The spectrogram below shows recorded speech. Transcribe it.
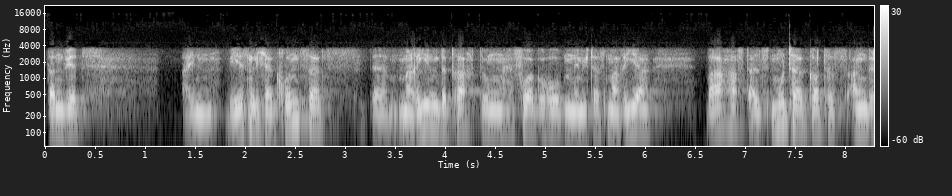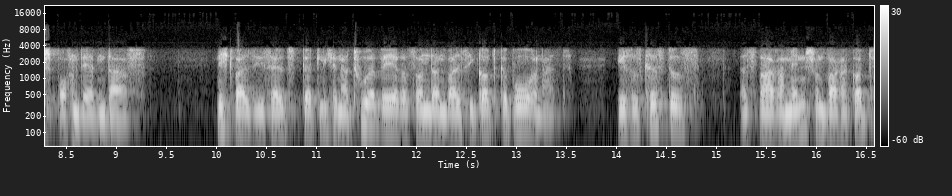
Dann wird ein wesentlicher Grundsatz der Marienbetrachtung hervorgehoben, nämlich dass Maria wahrhaft als Mutter Gottes angesprochen werden darf. Nicht, weil sie selbst göttliche Natur wäre, sondern weil sie Gott geboren hat. Jesus Christus als wahrer Mensch und wahrer Gott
